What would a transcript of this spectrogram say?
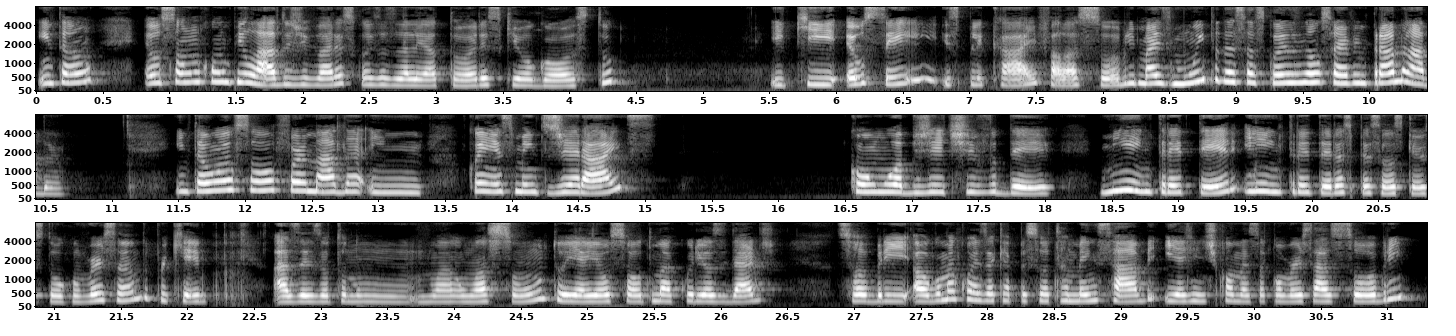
Então, eu sou um compilado de várias coisas aleatórias que eu gosto e que eu sei explicar e falar sobre, mas muitas dessas coisas não servem para nada. Então, eu sou formada em conhecimentos gerais com o objetivo de me entreter e entreter as pessoas que eu estou conversando, porque às vezes eu tô num, num assunto e aí eu solto uma curiosidade sobre alguma coisa que a pessoa também sabe e a gente começa a conversar sobre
